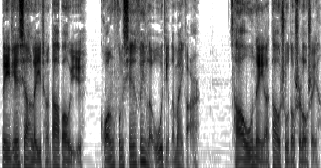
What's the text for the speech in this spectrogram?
那天下了一场大暴雨，狂风掀飞了屋顶的麦秆草屋内啊，到处都是漏水啊。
